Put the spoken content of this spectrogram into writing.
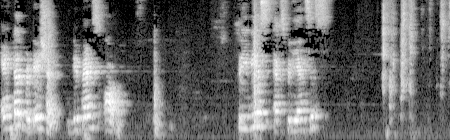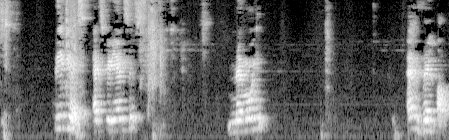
interpretation depends on previous experiences previous experiences memory and willpower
